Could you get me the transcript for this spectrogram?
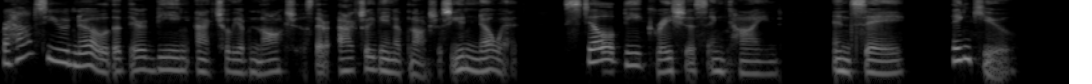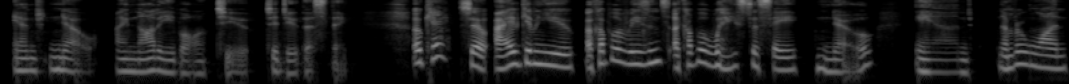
Perhaps you know that they're being actually obnoxious. They're actually being obnoxious. You know it. Still be gracious and kind and say, thank you. And no, I'm not able to, to do this thing. Okay, so I've given you a couple of reasons, a couple of ways to say no. And number one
